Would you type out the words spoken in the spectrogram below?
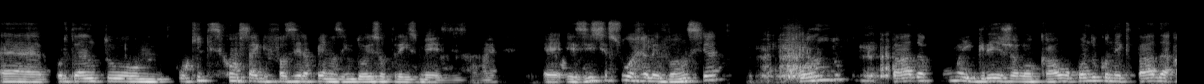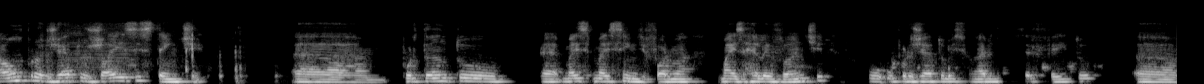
É, portanto, o que, que se consegue fazer apenas em dois ou três meses, não é? É, existe a sua relevância quando conectada com uma igreja local ou quando conectada a um projeto já existente. Ah, portanto, é, mas, mas sim, de forma mais relevante, o, o projeto missionário deve ser feito ah,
